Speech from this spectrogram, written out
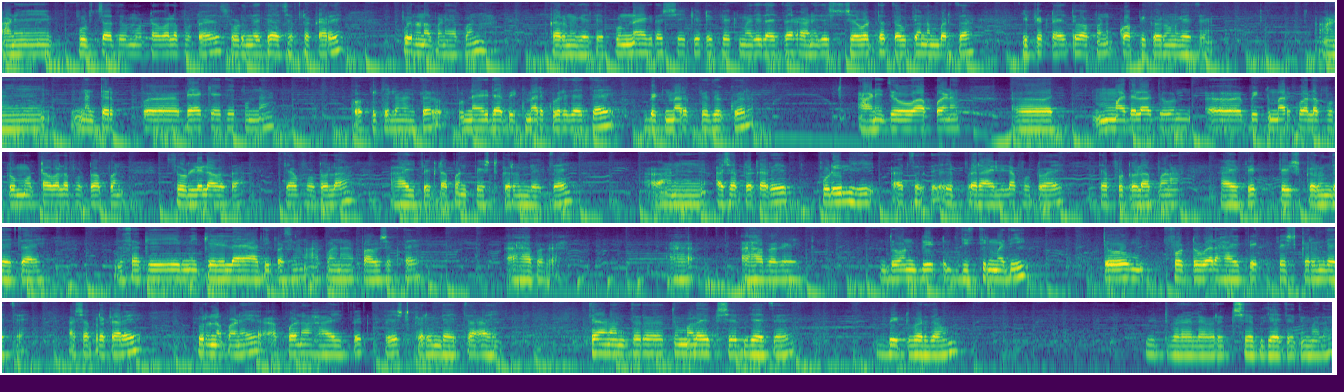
आणि पुढचा जो मोठावाला फोटो आहे सोडून द्यायचा अशा प्रकारे. पूर्णपणे आपण करून घ्यायचं आहे पुन्हा एकदा शेकेट इफेक्टमध्ये जायचं आहे. आणि जो शेवटचा चौथ्या नंबरचा इफेक्ट आहे तो आपण कॉपी करून घ्यायचा आहे. आणि नंतर बॅक यायचं पुन्हा कॉपी केल्यानंतर पुन्हा एकदा बिटमार्कवर जायचं आहे. बिटमार्क प्रोजेक्टवर आणि जो आपण मधला दोन बिटमार्कवाला फोटो मोठावाला फोटो आपण सोडलेला होता. त्या फोटोला हा इफेक्ट आपण पेस्ट करून घ्यायचा आहे आणि अशा प्रकारे पुढील ही असं राहिलेला फोटो आहे. त्या फोटोला आपण हा इफेक्ट पेस्ट करून घ्यायचा आहे जसं की मी केलेला आहे आधीपासून आपण पाहू शकताय. हा बघा. हा हा बघा एक. दोन बीट दिसतील मध्ये तो फोटोवर हा इफेक्ट पेस्ट करून द्यायचा आहे अशा प्रकारे पूर्णपणे आपण हा इफेक्ट पेस्ट करून द्यायचा आहे. त्यानंतर तुम्हाला एक शेप घ्यायचा आहे. बीटवर जाऊन. बीटवर आल्यावर एक शेप घ्यायचा आहे तुम्हाला.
